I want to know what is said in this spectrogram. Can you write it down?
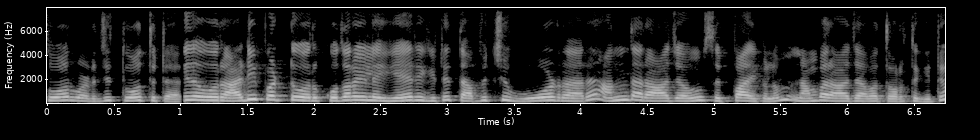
சோர்வடைஞ்சு தோத்துட்டார். இதை ஒரு அடிபட்டு ஒரு குதிரையில ஏறிக்கிட்டு தப்பிச்சு ஓடுறாரு. அந்த ராஜாவும் சிப்பாய்களும் நம்ம ராஜாவை துரத்துக்கிட்டு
